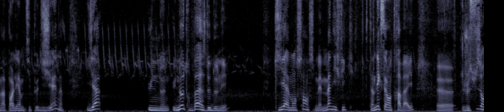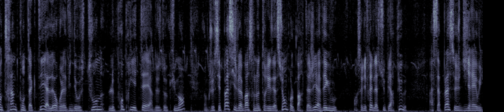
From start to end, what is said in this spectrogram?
on a parlé un petit peu d'hygiène, il y a une, autre base de données qui est à mon sens même magnifique. C'est un excellent travail. Euh, je suis en train de contacter, à l'heure où la vidéo se tourne, le propriétaire de ce document. Donc je ne sais pas si je vais avoir son autorisation pour le partager avec vous. Bon, ça lui ferait de la super pub. À sa place, je dirais oui.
